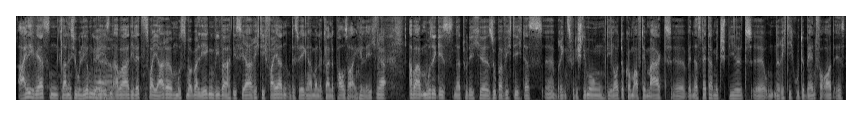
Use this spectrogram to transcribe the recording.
Eigentlich wäre es ein kleines Jubiläum gewesen, ja. aber die letzten zwei Jahre mussten wir überlegen, wie wir dieses Jahr richtig feiern und deswegen haben wir eine kleine Pause eingelegt. Ja. Aber Musik ist natürlich äh, super wichtig, das äh, bringt's für die Stimmung. Die Leute kommen auf den Markt, äh, wenn das Wetter mitspielt äh, und eine richtig gute Band vor Ort ist,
